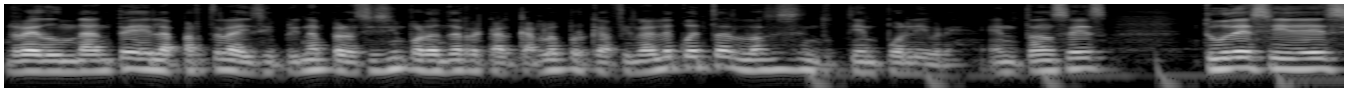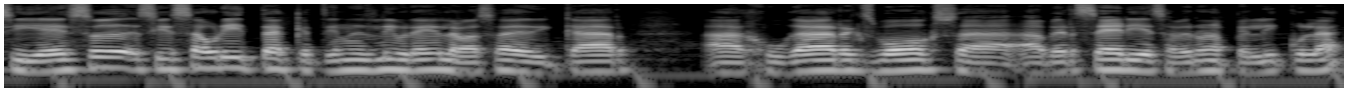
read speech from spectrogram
redundante la parte de la disciplina, pero sí es importante recalcarlo porque a final de cuentas lo haces en tu tiempo libre. Entonces, tú decides si eso si es ahorita que tienes libre la vas a dedicar a jugar Xbox, a, ver series, a ver una película,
